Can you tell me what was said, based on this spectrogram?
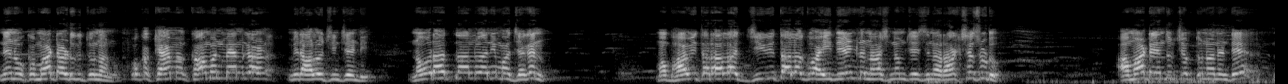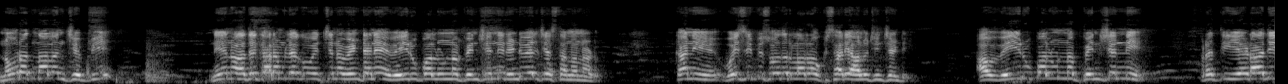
నేను ఒక మాట అడుగుతున్నాను. ఒక కామన్ మ్యాన్గా మీరు ఆలోచించండి. నవరత్నాలు అని మా జగన్ మా భావితరాల జీవితాలకు ఐదేండ్లు నాశనం చేసిన రాక్షసుడు. ఆ మాట ఎందుకు చెప్తున్నానంటే నవరత్నాలని చెప్పి నేను అధికారంలోకి వచ్చిన వెంటనే వెయ్యి రూపాయలు ఉన్న పెన్షన్ని రెండు వేలు చేస్తానన్నాడు. కానీ వైసీపీ సోదరులారా ఒకసారి ఆలోచించండి. ఆ వెయ్యి రూపాయలు ఉన్న పెన్షన్ని ప్రతి ఏడాది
